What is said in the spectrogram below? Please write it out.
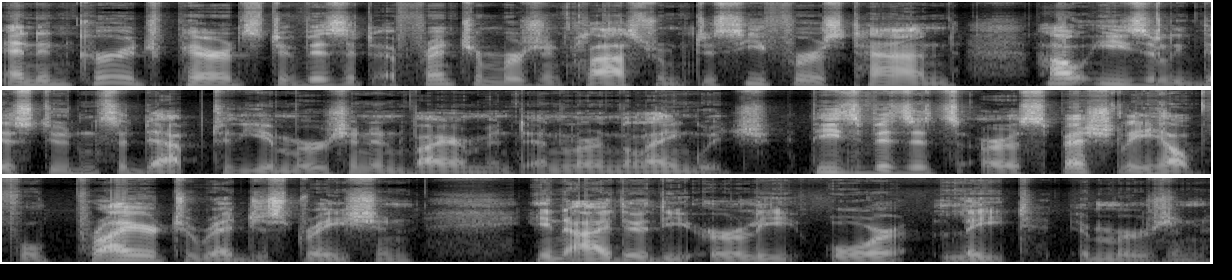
and encourage parents to visit a French immersion classroom to see firsthand how easily the students adapt to the immersion environment and learn the language. These visits are especially helpful prior to registration in either the early or late immersion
